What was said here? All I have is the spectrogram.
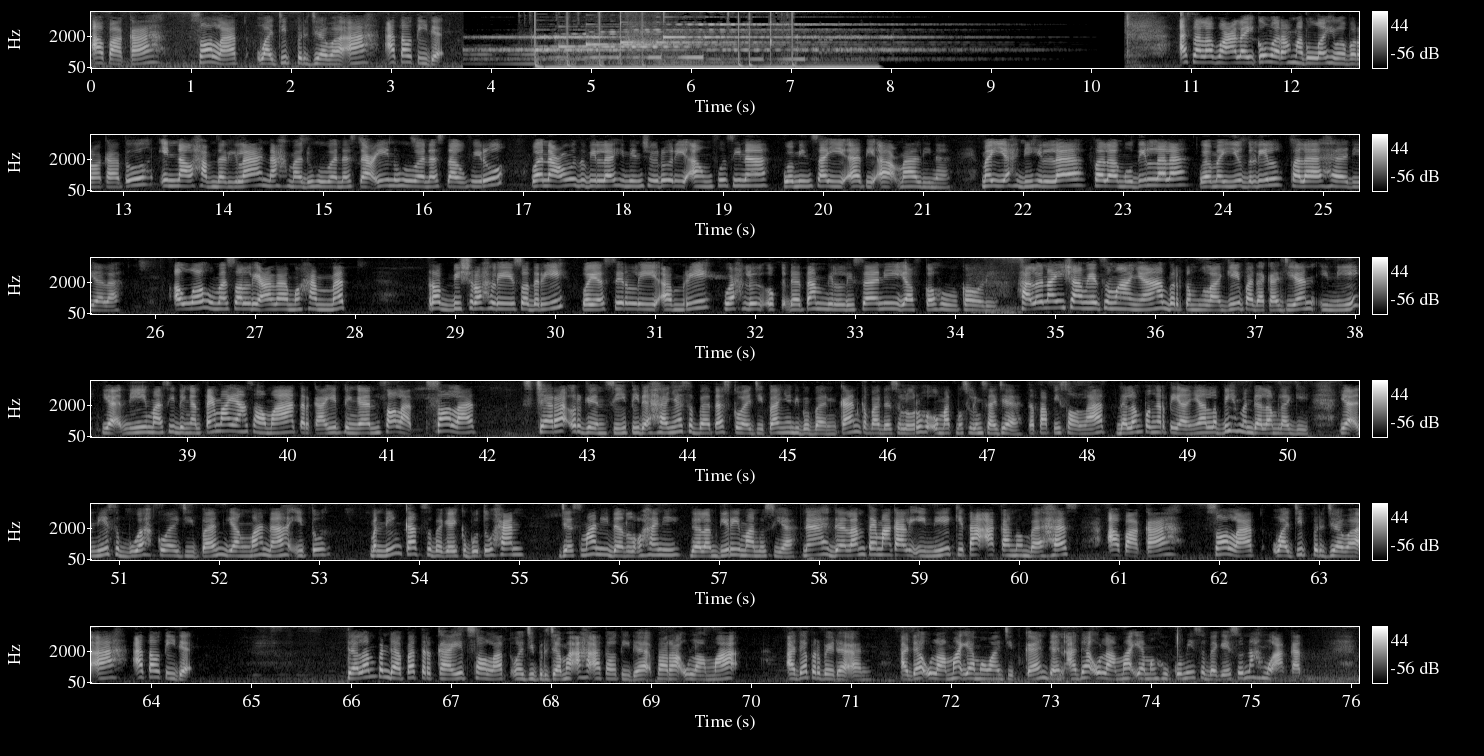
Apakah sholat wajib berjamaah atau tidak? Assalamualaikum warahmatullahi wabarakatuh. Innal hamdalillah nahmaduhu wa nasta'inuhu wa nastaghfiruh wa na'udzu billahi min syururi anfusina wa min sayyiati a'malina. May yahdihillah fala mudhillalah wa may yudlil fala hadiyalah. Allahumma salli ala Muhammad Rabbi syrahli sodri wa yassirli amri wahlul uqdatam min lisani yafqahu qawli. Halo Naishamid semuanya, bertemu lagi pada kajian ini yakni masih dengan tema yang sama terkait dengan salat. Salat secara urgensi tidak hanya sebatas kewajiban yang dibebankan kepada seluruh umat muslim saja, tetapi salat dalam pengertiannya lebih mendalam lagi, yakni sebuah kewajiban yang mana itu meningkat sebagai kebutuhan jasmani dan rohani dalam diri manusia. Nah, dalam tema kali ini kita akan membahas apakah sholat wajib berjamaah atau tidak. Dalam pendapat terkait sholat wajib berjamaah atau tidak, para ulama ada perbedaan. Ada ulama yang mewajibkan dan ada ulama yang menghukumi sebagai sunnah mu'akad.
